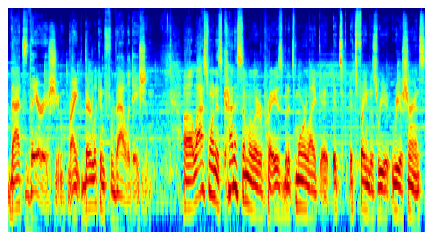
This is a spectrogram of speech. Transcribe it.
that's their issue, right? They're looking for validation. Uh, last one is kind of similar to praise, but it's more like it, it's it's framed as re- reassurance,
